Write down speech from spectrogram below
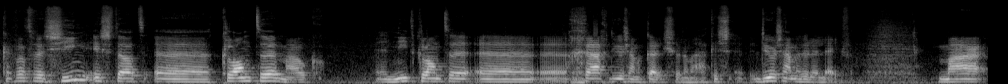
Kijk, wat we zien is dat uh, klanten, maar ook uh, niet-klanten, uh, graag duurzame keuzes willen maken. Dus duurzamer willen leven. Maar,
